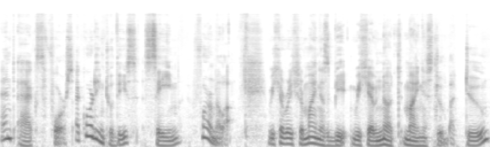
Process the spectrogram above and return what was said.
and x fourth according to this same formula. We have right here minus b. We have not minus 2 but 2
